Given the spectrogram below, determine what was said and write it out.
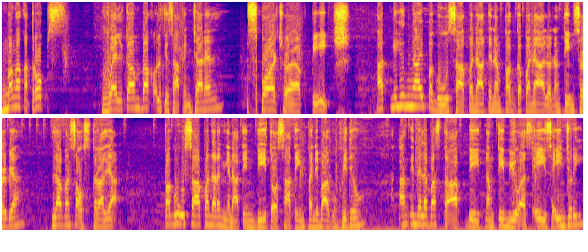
Mga katrops, welcome back ulit sa aking channel, Sports Rock PH. At ngayon nga ay pag-uusapan natin ang pagkapanalo ng Team Serbia laban sa Australia. Pag-uusapan na rin nga natin dito sa ating panibagong video ang inalabas na update ng Team USA sa injury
